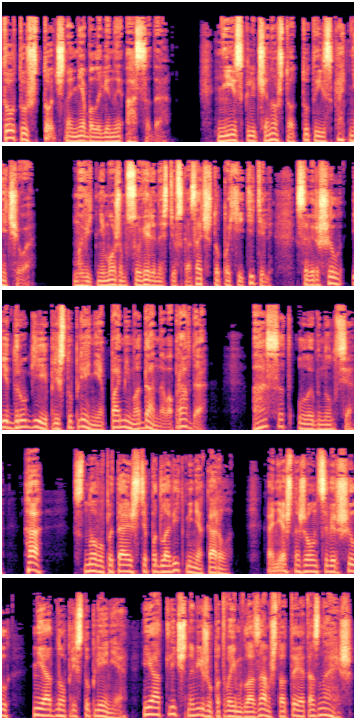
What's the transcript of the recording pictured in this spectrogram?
Тут уж точно не было вины Асада. Не исключено, что тут и искать нечего. Мы ведь не можем с уверенностью сказать, что похититель совершил и другие преступления, помимо данного, правда? Асад улыбнулся. «Ха! Снова пытаешься подловить меня, Карл? Конечно же, он совершил не одно преступление. Я отлично вижу по твоим глазам, что ты это знаешь».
